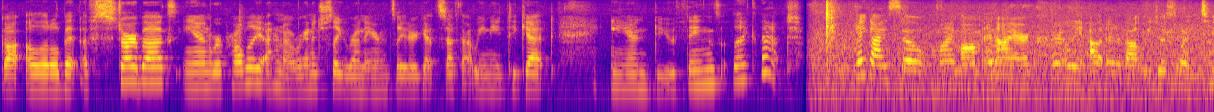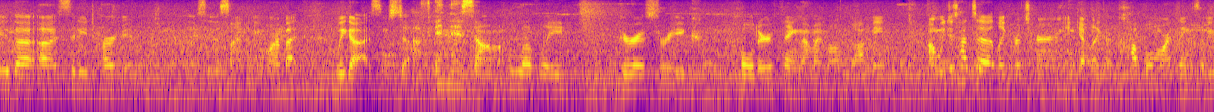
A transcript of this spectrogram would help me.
Got a little bit of Starbucks and we're probably, I don't know, we're going to just like run errands later, get stuff that we need to get and do things like that. Hey guys, so my mom and I are currently out and about. We just went to the uh, city Target, which you can't really see the sign anymore, but we got some stuff in this um, lovely grocery holder thing that my mom got me. Um, we just had to like return and get like a couple more things that we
